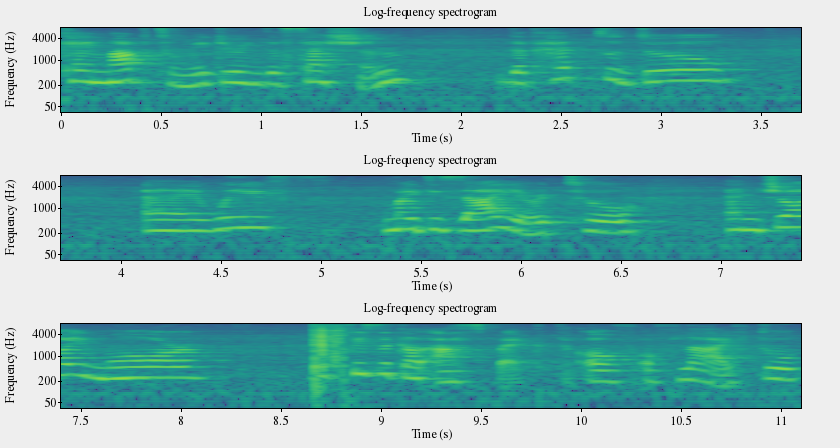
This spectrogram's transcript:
came up to me during the session that had to do uh, with my desire to enjoy more physical aspect of, of life, to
